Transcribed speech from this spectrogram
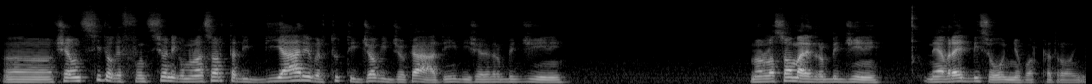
Uh, c'è un sito che funzioni come una sorta di diario per tutti i giochi giocati, dice Retrobigini. Non lo so, ma Retrobigini, ne avrei bisogno, porca troia.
